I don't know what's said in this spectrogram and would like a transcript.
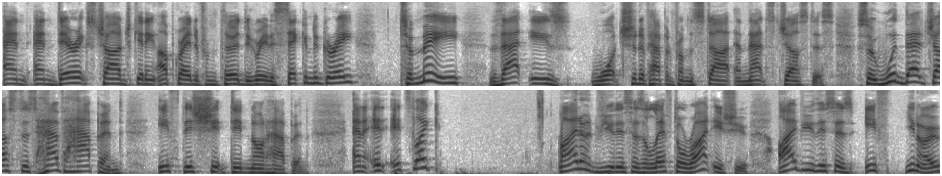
and and Derek's charge getting upgraded from third degree to second degree, to me, that is what should have happened from the start, and that's justice. So, would that justice have happened if this shit did not happen? And it, it's like I don't view this as a left or right issue. I view this as if, you know,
